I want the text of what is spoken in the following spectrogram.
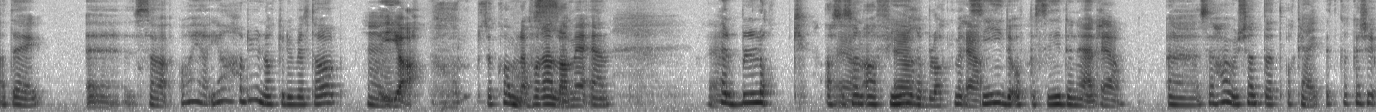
at jeg eh, sa Å ja, ja, har du noe du vil ta opp? Ja. Så kom det Mm. Foreldre med en hel blokk. Altså Ja. sånn A4-blokk med Ja. side opp og side ned. ja. Eh, Så jeg har jo skjønt at ok, jeg skal kanskje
